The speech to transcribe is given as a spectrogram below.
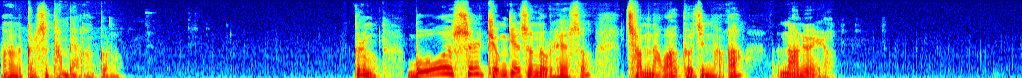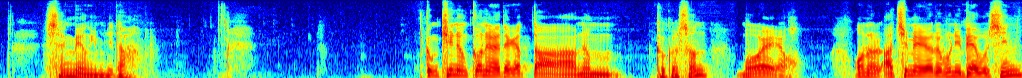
아, 그래서 담배 안 끊어. 그러면 무엇을 경계선으로 해서 참나와 거짓나가 나뉘어요? 생명입니다. 끊기는 끊어야 되겠다는 그것은 뭐예요? 오늘 아침에 여러분이 배우신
